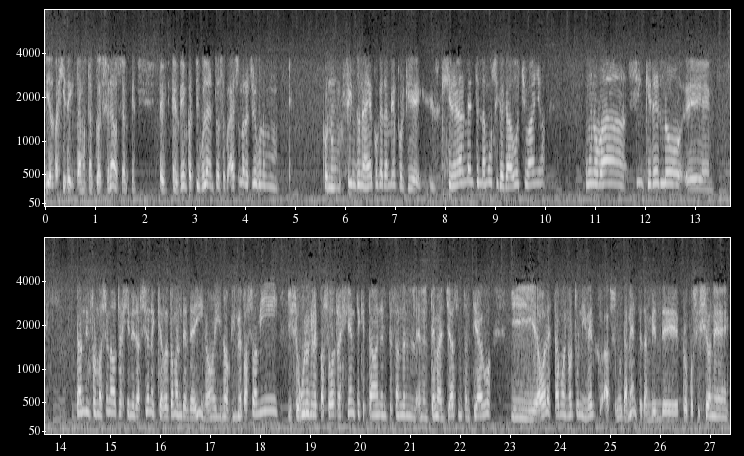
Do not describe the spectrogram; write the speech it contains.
y, el bajista que estamos tan coleccionados. O sea, es, bien particular, entonces a eso me refiero con un, con un fin de una época también, porque generalmente en la música cada ocho años uno va sin quererlo eh, dando información a otras generaciones que retoman desde ahí, ¿no? Y, no, y me pasó a mí y seguro que les pasó a otra gente que estaban empezando en, el tema del jazz en Santiago y ahora estamos en otro nivel absolutamente también de proposiciones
